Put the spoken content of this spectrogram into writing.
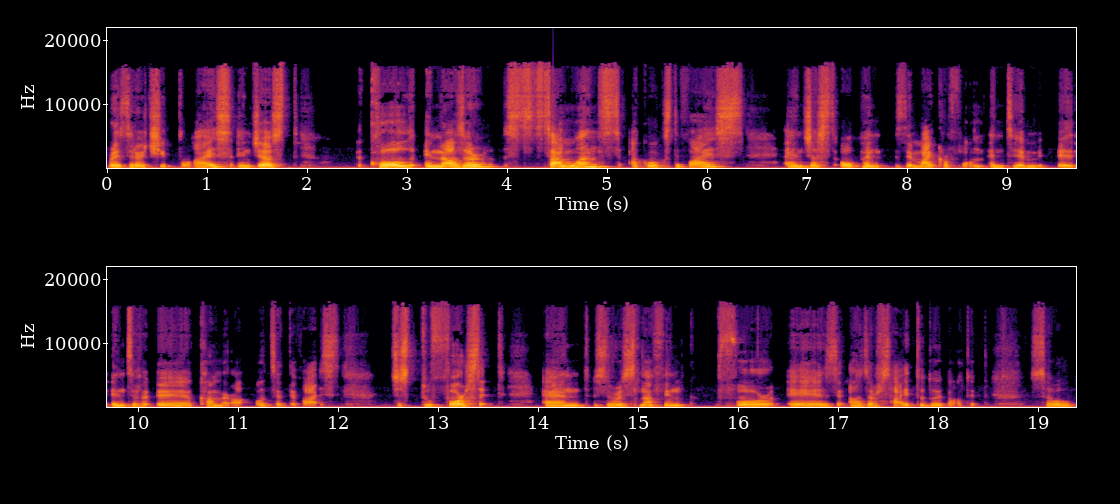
rather cheap price and just call another someone's Akuvox device and just open the microphone and the, and the uh, camera on the device just to force it. And there is nothing for uh, the other side to do about it. So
